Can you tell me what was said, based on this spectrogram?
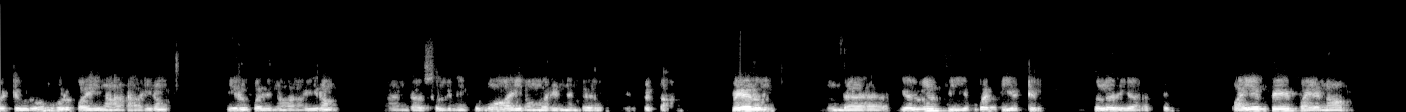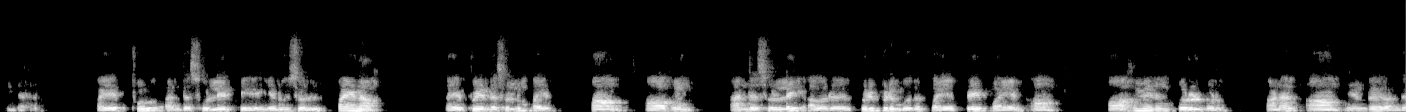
வெட்டி விடுவோம். ஒரு பதினாறாயிரம் இரு பதினாறாயிரம் என்ற சொல்லி நீக்குவோம் ஆயிரம் வரின் என்று இருக்காங்க மேலும் இந்த எழுநூத்தி எண்பத்தி எட்டில் சொல்லதிகாரத்தில் பயப்பே பயனாம் இந்த பயப்பு அந்த சொல்லிற்கு எனும் சொல் பயனாகும். பயப்பு என்ற சொல்லும் பயன் ஆம் ஆகும். அந்த சொல்லை அவர் குறிப்பிடும்போது பயப்பே பயன் ஆம் ஆகும் எனும் பொருள்படும் ஆனால் ஆம் என்று அந்த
